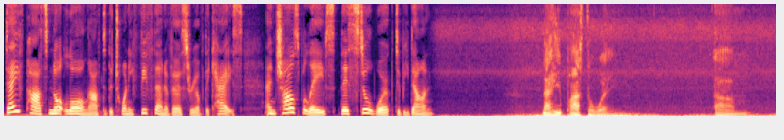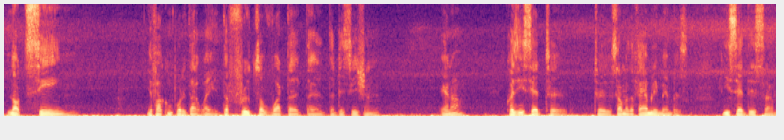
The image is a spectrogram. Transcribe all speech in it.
Dave passed not long after the 25th anniversary of the case, and Charles believes there's still work to be done. Now, he passed away, um, not seeing, if I can put it that way, the fruits of what the, the, the decision, you know? Because he said to, to some of the family members, he said this um,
